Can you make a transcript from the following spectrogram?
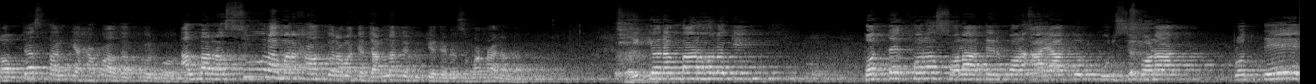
লজ্জাস্থানকে হেফাজত করব। আল্লাহ রাসূল আমার হাত ধরে আমাকে জান্নাতে ঢুকিয়ে দেবে, সুবহানাল্লাহ। দ্বিতীয় নাম্বার হলো কি? প্রত্যেক ফরজ সলাতের পর আয়াতুল কুরসি পড়া, প্রত্যেক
